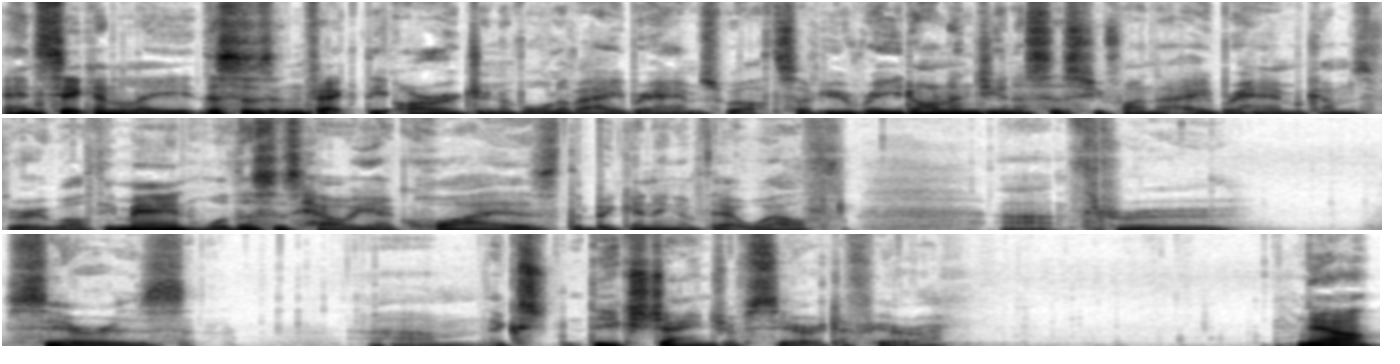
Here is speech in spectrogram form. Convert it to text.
And secondly, this is in fact the origin of all of Abraham's wealth. So if you read on in Genesis, you find that Abraham becomes a very wealthy man. Well, this is how he acquires the beginning of that wealth uh, through Sarah's um, ex- the exchange of Sarah to Pharaoh. Now,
